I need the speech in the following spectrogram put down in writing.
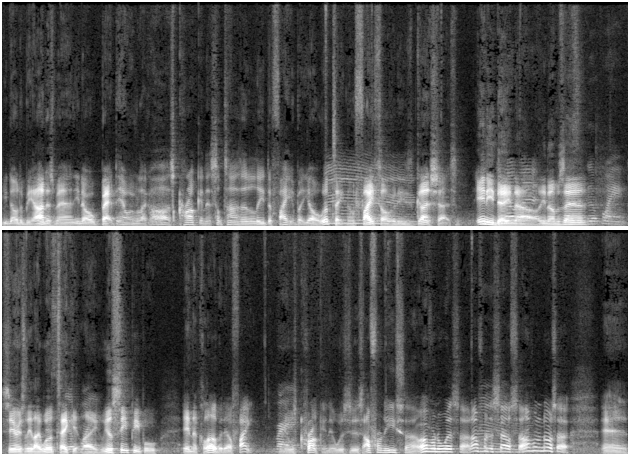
you know, to be honest, man, you know, back then we were like, oh, it's crunk, and then sometimes it'll lead to fighting. But yo, we'll take them fights over these gunshots any day now. You know what I'm saying? good point. Seriously, like we'll That's take it. Like point. you'll see people in the club, and they'll fight. And it was crunk, and it was just I'm from the east side, I'm from the west side, I'm from the south Mm. side, I'm from the north side, and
